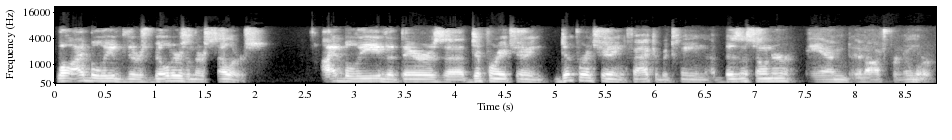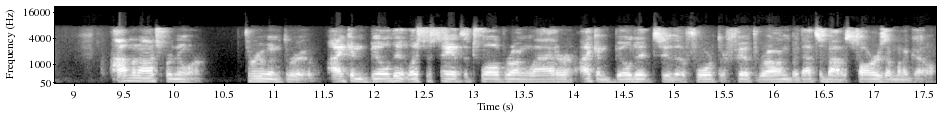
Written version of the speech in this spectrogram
Well, I believe there's builders and there's sellers. I believe that there's a differentiating differentiating factor between a business owner and an entrepreneur. I'm an entrepreneur through and through. I can build it. Let's just say it's a 12 rung ladder. I can build it to the fourth or fifth rung, but that's about as far as I'm going to go.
